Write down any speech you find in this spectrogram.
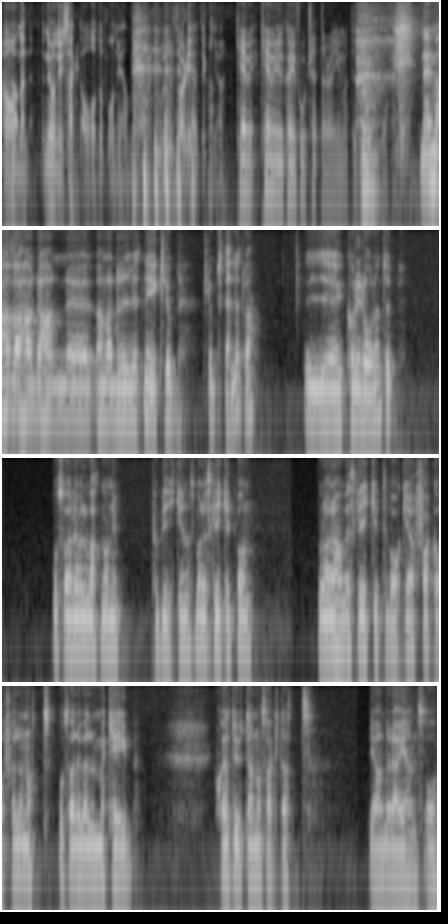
Ja, Ja. men nu har ni ju sagt A, då får ni ändå fullfölja tycker jag. Kevin, Kevin kan ju fortsätta då i och med att du det. Nej men vad hade han? eh, Han hade drivit ner klubb, klubbstället va? I eh, korridoren typ. Och så hade det väl varit någon i publiken som hade skrikit på honom. Och då hade han väl skrikit tillbaka 'fuck off' eller något. Och så hade väl McCabe skällt ut han och sagt att gör han det där igen så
